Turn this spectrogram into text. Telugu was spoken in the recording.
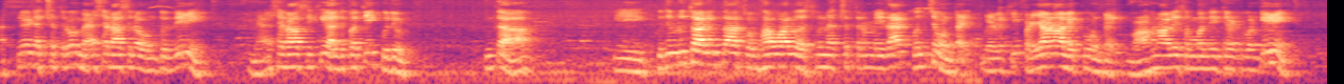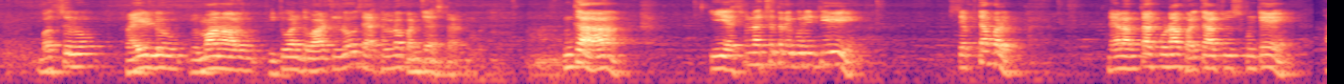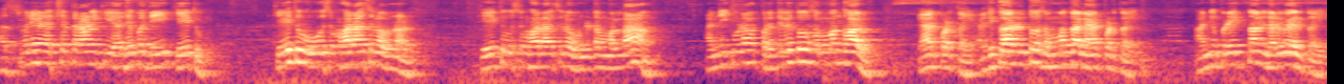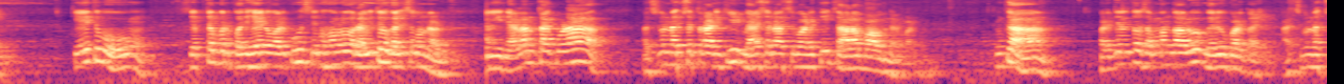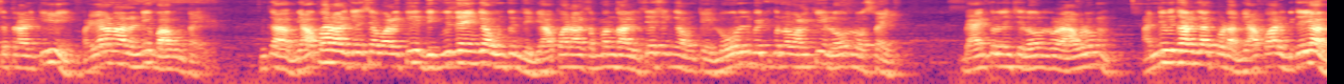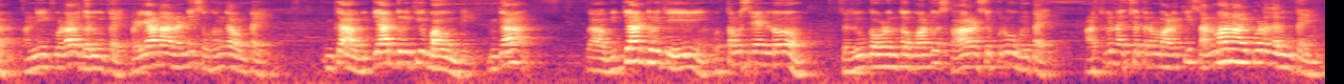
అశ్విని నక్షత్రం మేషరాశిలో ఉంటుంది. మేషరాశికి అధిపతి కుజుడు. ఇంకా ఈ కుజుడు తాలూకా స్వభావాలు అశ్విని నక్షత్రం మీద కొంచెం ఉంటాయి. వీళ్ళకి ప్రయాణాలు ఎక్కువ ఉంటాయి. వాహనాలకు సంబంధించినటువంటి బస్సులు రైళ్ళు విమానాలు ఇటువంటి వాటిల్లో శాఖల్లో పనిచేస్తారు. ఇంకా ఈ అశ్విని నక్షత్రం గురించి సెప్టెంబర్ నెలంతా కూడా ఫలితాలు చూసుకుంటే అశ్విని నక్షత్రానికి అధిపతి కేతు కేతువు సింహరాశిలో ఉన్నాడు. కేతువు సింహరాశిలో ఉండటం వల్ల అన్నీ కూడా ప్రజలతో సంబంధాలు ఏర్పడతాయి. అధికారులతో సంబంధాలు ఏర్పడతాయి. అన్ని ప్రయత్నాలు నెరవేరుతాయి. కేతువు సెప్టెంబర్ పదిహేను వరకు సింహంలో రవితో కలిసి ఉన్నాడు. ఈ నెలంతా కూడా అశ్వ నక్షత్రానికి మేషరాశి వాళ్ళకి చాలా బాగుందన్నమాట. ఇంకా ప్రజలతో సంబంధాలు మెరుగుపడతాయి. అశ్వ నక్షత్రానికి ప్రయాణాలన్నీ బాగుంటాయి. ఇంకా వ్యాపారాలు చేసే వాళ్ళకి దిగ్విజయంగా ఉంటుంది. వ్యాపారాల సంబంధాలు విశేషంగా ఉంటాయి. లోన్లు పెట్టుకున్న వాళ్ళకి లోన్లు వస్తాయి. బ్యాంకుల నుంచి లోన్లు రావడం అన్ని విధాలుగా కూడా వ్యాపార విజయాలు అన్నీ కూడా జరుగుతాయి. ప్రయాణాలన్నీ సుఖంగా ఉంటాయి. ఇంకా విద్యార్థులకి బాగుంది. ఇంకా విద్యార్థులకి ఉత్తమ శ్రేణిలో చదువుకోవడంతో పాటు స్కాలర్షిప్లు ఉంటాయి. అశ్వ నక్షత్రం వాళ్ళకి సన్మానాలు కూడా జరుగుతాయి.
